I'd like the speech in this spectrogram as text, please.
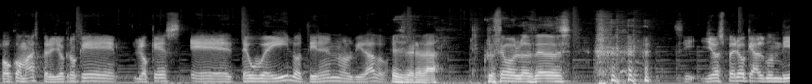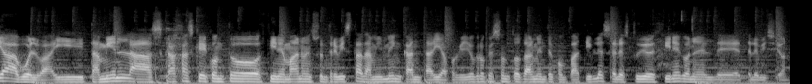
poco más, pero yo creo que lo que es eh, TVI lo tienen olvidado. Es verdad. Crucemos los dedos. Sí, yo espero que algún día vuelva. Y también las cajas que contó Cinemano en su entrevista también me encantaría, porque yo creo que son totalmente compatibles el estudio de cine con el de televisión.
